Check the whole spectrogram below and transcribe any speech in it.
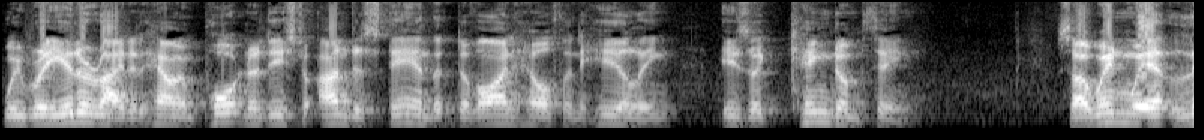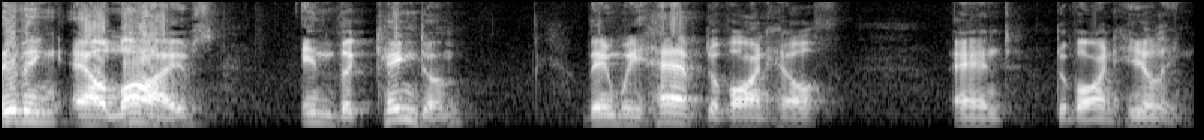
we reiterated how important it is to understand that divine health and healing is a kingdom thing. So when we're living our lives in the kingdom, then we have divine health and divine healing.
